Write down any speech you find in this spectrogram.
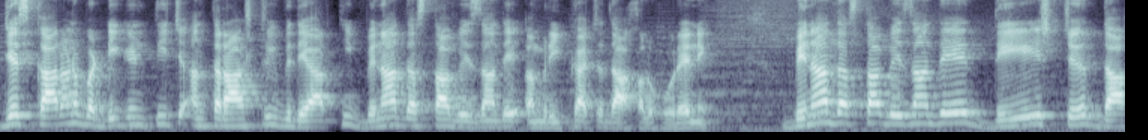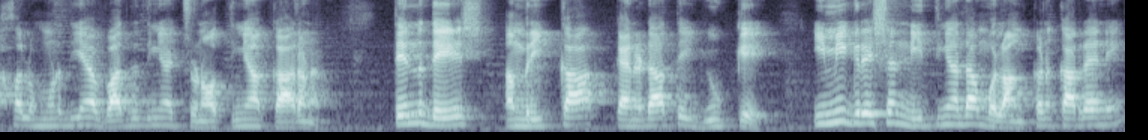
ਜਿਸ ਕਾਰਨ ਵੱਡੀ ਗਿਣਤੀ 'ਚ ਅੰਤਰਰਾਸ਼ਟਰੀ ਵਿਦਿਆਰਥੀ ਬਿਨਾਂ ਦਸਤਾਵੇਜ਼ਾਂ ਦੇ ਅਮਰੀਕਾ 'ਚ ਦਾਖਲ ਹੋ ਰਹੇ ਨੇ। ਬਿਨਾਂ ਦਸਤਾਵੇਜ਼ਾਂ ਦੇ ਦੇਸ਼ 'ਚ ਦਾਖਲ ਹੋਣ ਦੀਆਂ ਵੱਧਦੀਆਂ ਚੁਣੌਤੀਆਂ ਕਾਰਨ ਤਿੰਨ ਦੇਸ਼, ਅਮਰੀਕਾ, ਕੈਨੇਡਾ ਤੇ ਯੂਕੇ ਇਮੀਗ੍ਰੇਸ਼ਨ ਨੀਤੀਆਂ ਦਾ ਮੁਲਾਂਕਣ ਕਰ ਰਹੇ ਨੇ।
